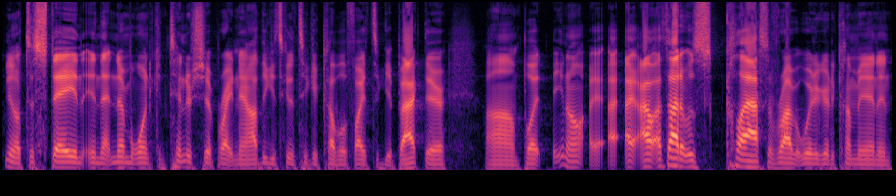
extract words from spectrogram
you know, to stay in, in that number one contendership right now. I think it's going to take a couple of fights to get back there. Um, but you know, I, I, I thought it was class of Robert Whittaker to come in and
